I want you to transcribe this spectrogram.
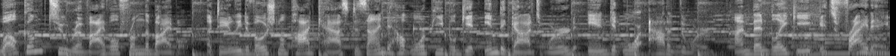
Welcome to Revival from the Bible, a daily devotional podcast designed to help more people get into God's Word and get more out of the Word. I'm Ben Blakey. It's Friday,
